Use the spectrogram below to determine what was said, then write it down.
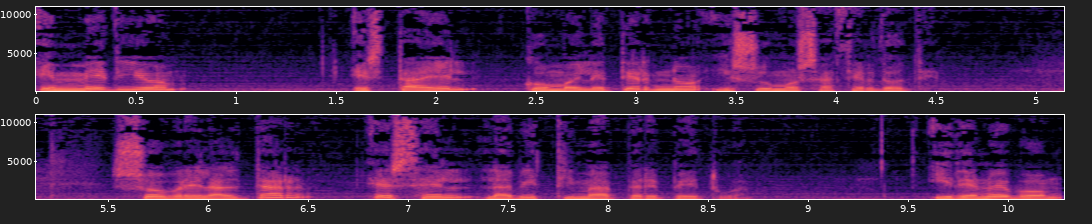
En medio está Él como el eterno y sumo sacerdote. Sobre el altar es Él la víctima perpetua. Y de nuevo,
